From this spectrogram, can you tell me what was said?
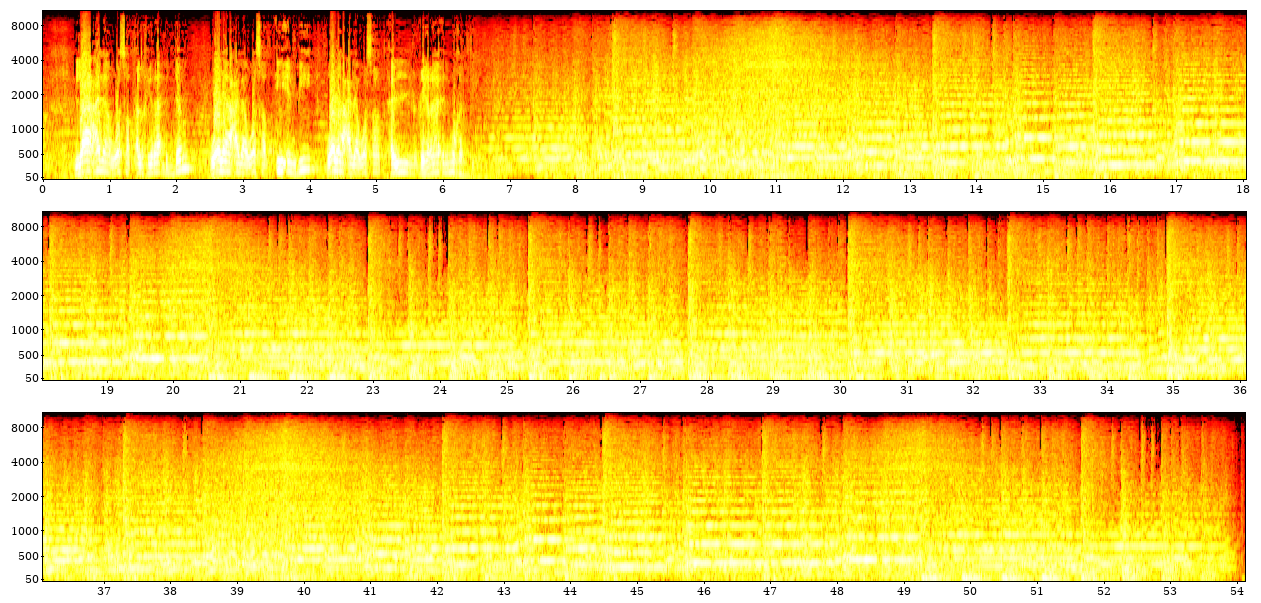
لا على وسط الغراء بالدم ولا على وسط اي ام بي ولا على وسط الغراء المغذي.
